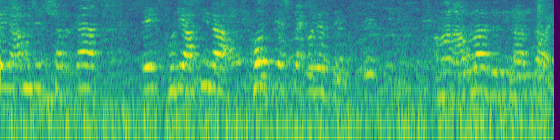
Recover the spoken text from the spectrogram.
এই আওয়ামী সরকার এই খুনি হাসিনা খুব চেষ্টা করেছে। আমার আল্লাহ যদি না চায়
